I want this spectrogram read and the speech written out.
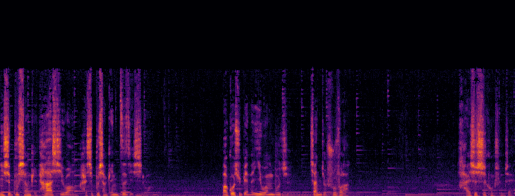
你是不想给他希望，还是不想给你自己希望？把过去贬得一文不值，这样你就舒服了？还是失控成这样？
